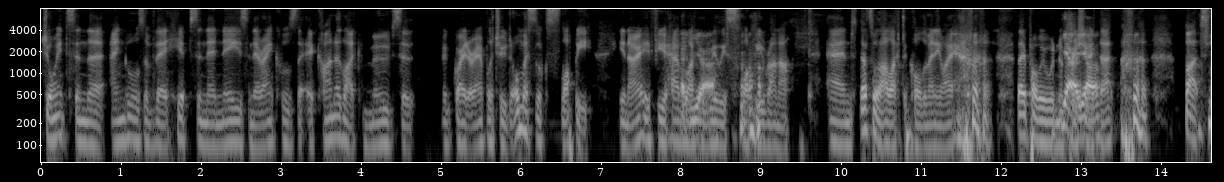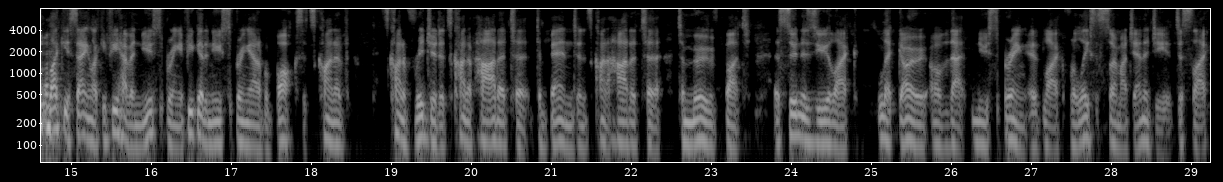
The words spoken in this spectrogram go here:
joints and the angles of their hips and their knees and their ankles, that it kind of like moves at a greater amplitude. It almost looks sloppy, you know, if you have uh, like yeah. a really sloppy runner. And that's what I like to call them anyway. they probably wouldn't appreciate yeah, yeah. that. but like you're saying, like if you have a new spring, if you get a new spring out of a box, it's kind of it's kind of rigid it's kind of harder to to bend and it's kind of harder to to move but as soon as you like let go of that new spring, it like releases so much energy. It's just like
